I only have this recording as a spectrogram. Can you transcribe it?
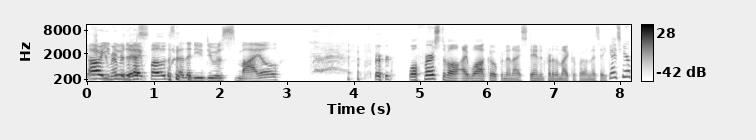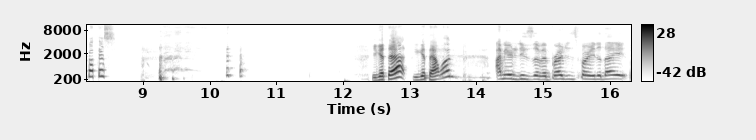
oh, are You you, doing tonight, folks?" And then you do a smile. For well, first of all, I walk open and I stand in front of the microphone and I say, "You guys hear about this?" you get that? You get that one? I'm here to do some impressions for you tonight.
